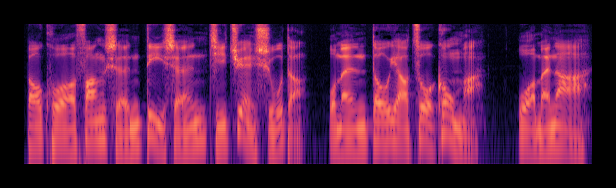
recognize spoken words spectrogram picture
包括方神、地神及眷属等，我们都要做供嘛。我们呐，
